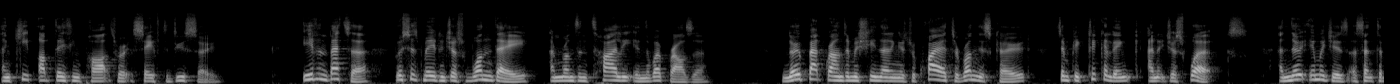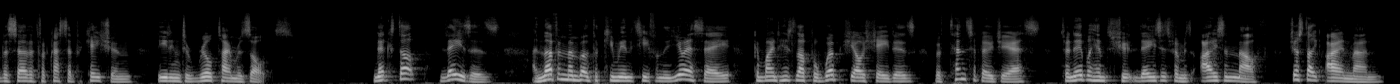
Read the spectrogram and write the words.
and keep updating parts where it's safe to do so. Even better, this was made in just one day and runs entirely in the web browser. No background in machine learning is required to run this code, simply click a link and it just works. And no images are sent to the server for classification, leading to real-time results. Next up, lasers. Another member of the community from the USA combined his love for WebGL shaders with TensorFlow.js to enable him to shoot lasers from his eyes and mouth just like Iron Man.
